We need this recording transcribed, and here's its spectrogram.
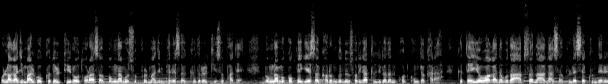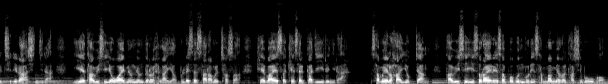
올라가지 말고 그들 뒤로 돌아서 뽕나무 숲을 맞은편에서 그들을 기습하되 뽕나무 꼭대기에서 걸음 걷는 소리가 들리거든 곧 공격하라. 그때 여호와가 너보다 앞서 나아가서 블레셋 군대를 치리라 하신지라. 이에 다윗이 여호와의 명령대로 행하여 블레셋 사람을 쳐서 게바에서 게셀까지 이르니라. 사무엘하 6장 다윗이 이스라엘에서 뽑은 무리 3만 명을 다시 모으고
